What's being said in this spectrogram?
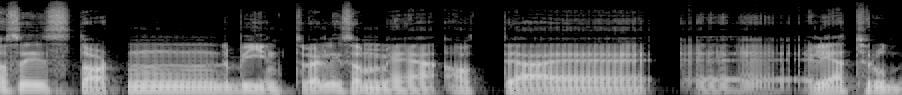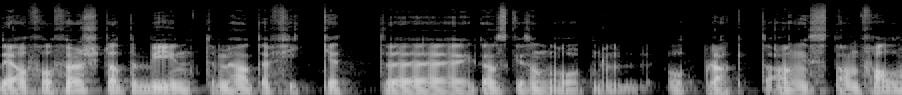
altså i starten Det begynte vel liksom med at jeg eh, Eller jeg trodde iallfall først at det begynte med at jeg fikk et eh, ganske sånn opp, opplagt angstanfall.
